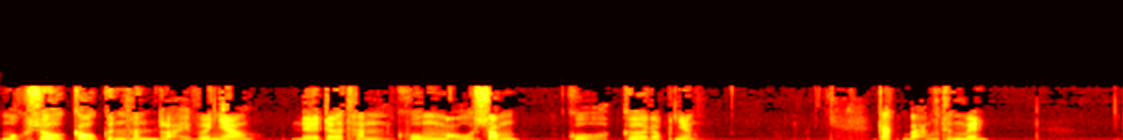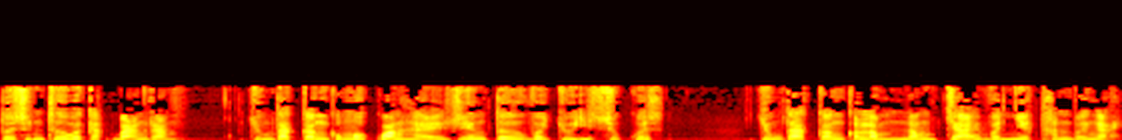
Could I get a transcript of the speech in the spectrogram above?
một số câu kinh thánh lại với nhau để trở thành khuôn mẫu sống của cơ đốc nhân. Các bạn thân mến, tôi xin thưa với các bạn rằng, chúng ta cần có mối quan hệ riêng tư với Chúa Giêsu Christ. Chúng ta cần có lòng nóng cháy và nhiệt thành với Ngài.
